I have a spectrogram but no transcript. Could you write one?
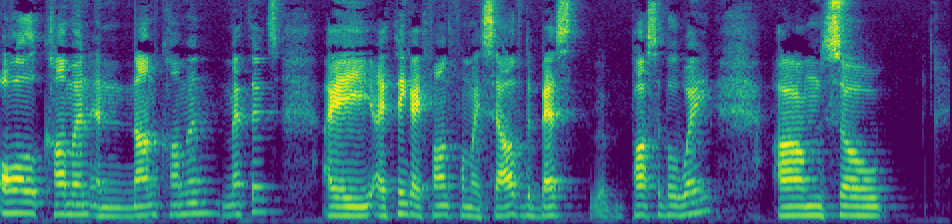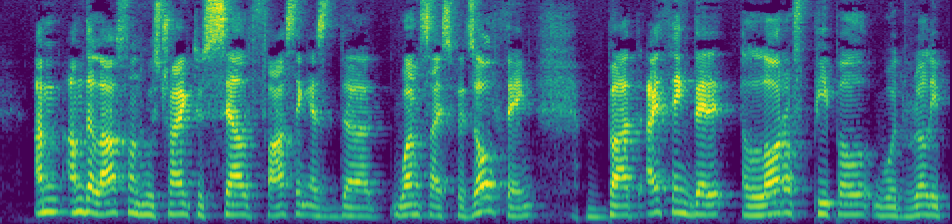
all common and non-common methods. I, I think I found for myself the best possible way. Um, so I'm, I'm the last one who's trying to sell fasting as the one size fits all thing, but I think that a lot of people would really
